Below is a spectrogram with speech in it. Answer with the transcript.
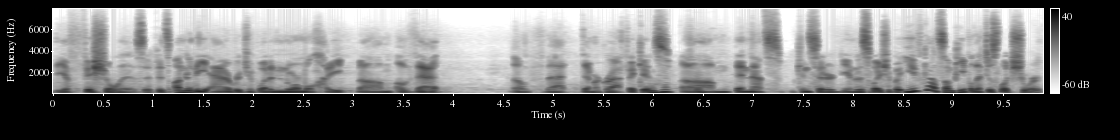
the official is. If it's under the average of what a normal height um, of that of that demographic is, Mhm, um, then that's considered you know dysplasia. But you've got some people that just look short.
